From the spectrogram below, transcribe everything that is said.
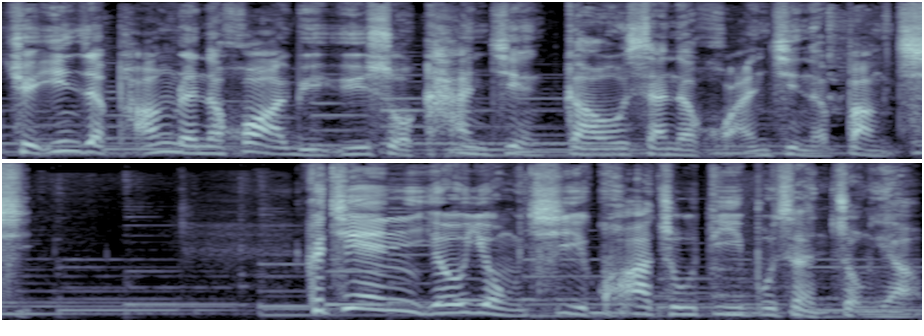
却因着旁人的话语与所看见高山的环境而放弃。可见有勇气跨出第一步是很重要。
